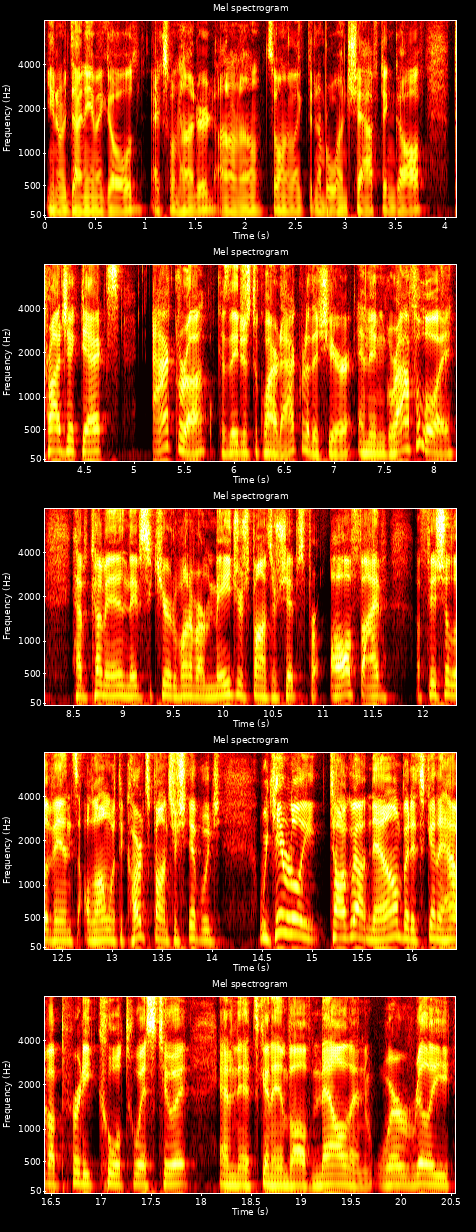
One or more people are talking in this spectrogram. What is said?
you know, Dynamic Gold, X100. I don't know. It's only like the number one shaft in golf. Project X, ACCRA, because they just acquired ACCRA this year, and then Graphalloy have come in and they've secured one of our major sponsorships for all five official events, along with the card sponsorship, which we can't really talk about now, but it's going to have a pretty cool twist to it. And it's going to involve Mel, and we're really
